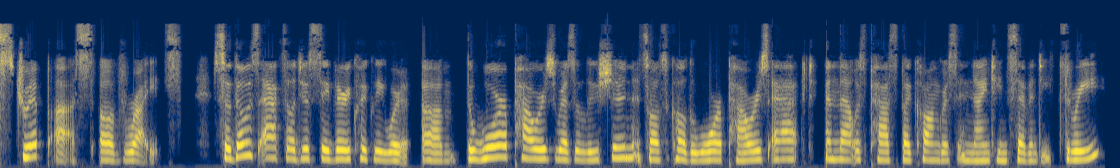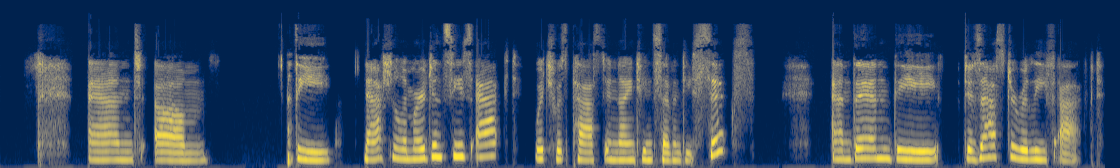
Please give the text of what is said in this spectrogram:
strip us of rights. So those acts, I'll just say very quickly, were um, the War Powers Resolution. It's also called the War Powers Act, and that was passed by Congress in 1973. And um, the National Emergencies Act, which was passed in 1976, and then the Disaster Relief Act,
